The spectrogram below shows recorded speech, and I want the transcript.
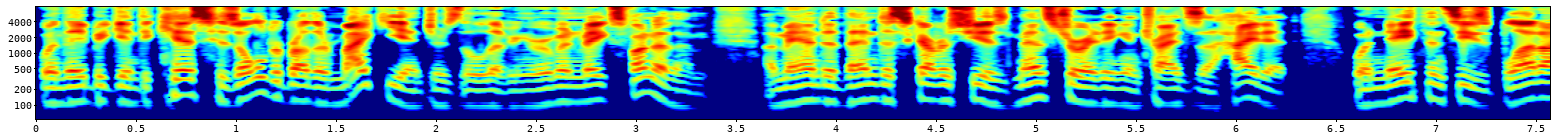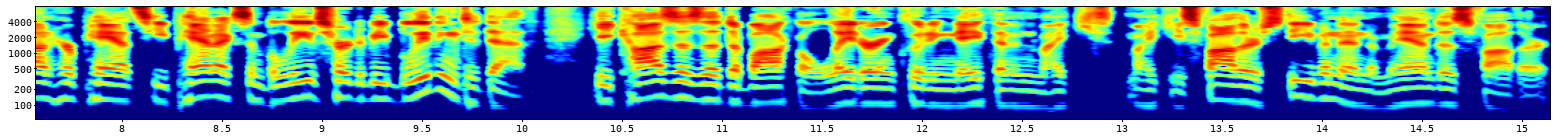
When they begin to kiss, his older brother Mikey enters the living room and makes fun of them. Amanda then discovers she is menstruating and tries to hide it. When Nathan sees blood on her pants, he panics and believes her to be bleeding to death. He causes a debacle, later including Nathan and Mikey's, Mikey's father, Stephen, and Amanda's father.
